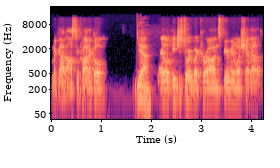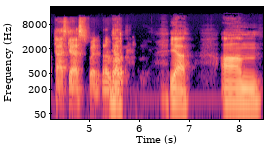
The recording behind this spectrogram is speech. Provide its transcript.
my God, Austin Chronicle. Yeah, a little feature story by Kahron Spearman. One shout out, past guest, but another brother. Yeah. yeah. Um,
